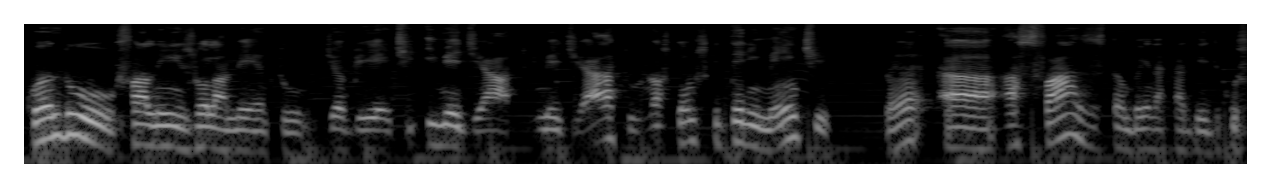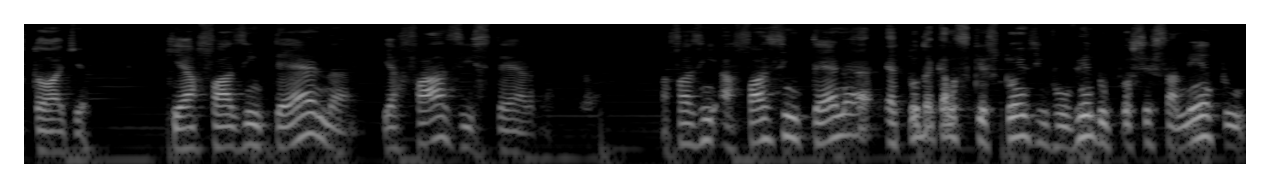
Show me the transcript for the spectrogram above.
Quando fala em isolamento de ambiente imediato, imediato, nós temos que ter em mente né, a, as fases também na cadeia de custódia, que é a fase interna e a fase externa. A fase, a fase interna é todas aquelas questões envolvendo o processamento,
